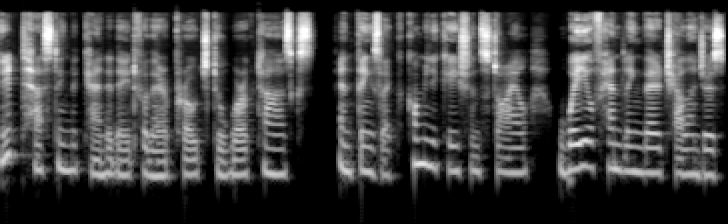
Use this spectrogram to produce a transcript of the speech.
Are you testing the candidate for their approach to work tasks and things like communication style, way of handling their challenges,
